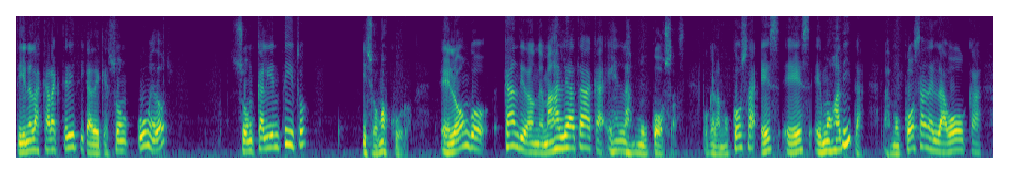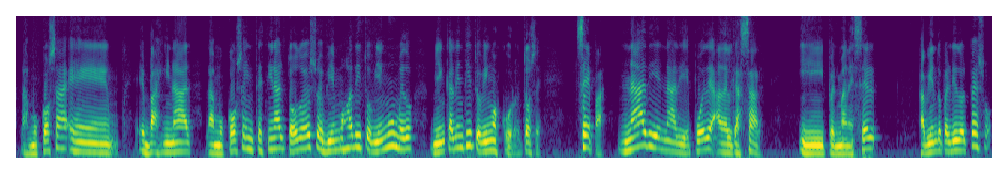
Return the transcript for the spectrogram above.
tienen las características de que son húmedos, son calientitos y son oscuros. El hongo cándida donde más le ataca es en las mucosas, porque la mucosa es, es, mojadita. Las mucosas de la boca, las mucosas vaginal, la mucosa intestinal, todo eso es bien mojadito, bien húmedo, bien calientito, bien oscuro. Entonces, sepa, nadie, nadie puede adelgazar y permanecer habiendo perdido el peso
